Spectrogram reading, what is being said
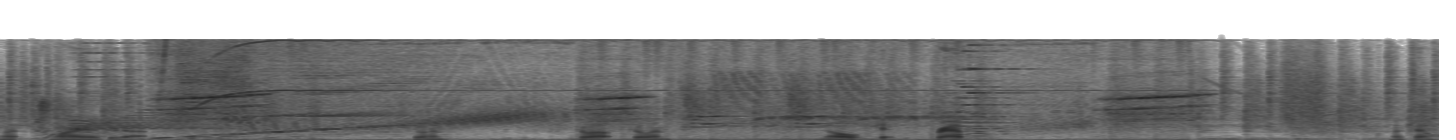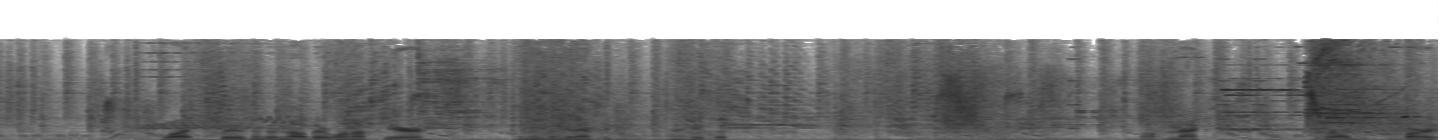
What? Why did I do that? Go in. Go out, go in. No, get grab. Okay. What? There isn't another one up here? That means I'm gonna have to... I hate this. Well, next. Red. Bart.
